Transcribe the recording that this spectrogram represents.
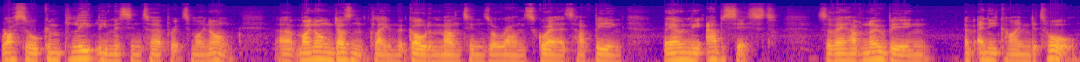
Russell completely misinterprets Meinong. Uh, Meinong doesn't claim that golden mountains or round squares have being, they only absist, so they have no being of any kind at all.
